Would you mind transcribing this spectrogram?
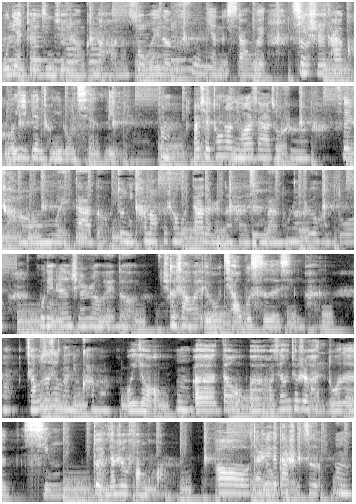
古典占星学上看到好像所谓的负面的相位，其实它可以变成一种潜力。嗯，而且通常情况下就是非常伟大的，就你看到非常伟大的人的他的星盘，通常是有很多古典占星学认为的凶相位，比如乔布斯的星盘。嗯，乔布斯星盘你有看吗？我有。嗯，呃，到呃，好像就是很多的形，对，好像是个方块。哦，它是一个大十字。嗯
